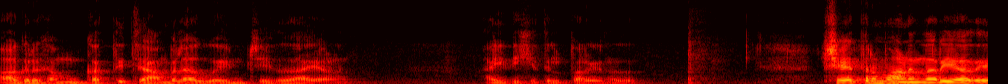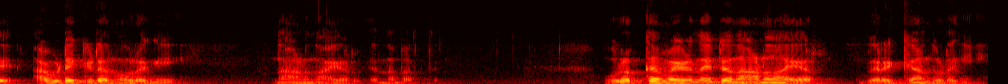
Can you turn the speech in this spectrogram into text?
ആ ഗൃഹം കത്തിച്ചാമ്പലാകുകയും ചെയ്തതായാണ് ഐതിഹ്യത്തിൽ പറയുന്നത്. ക്ഷേത്രമാണെന്നറിയാതെ അവിടെ കിടന്നുറങ്ങി നാണു നായർ എന്ന ഭക്തൻ. ഉറക്കം എഴുന്നേറ്റ നാണു നായർ വിറയ്ക്കാൻ തുടങ്ങി.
